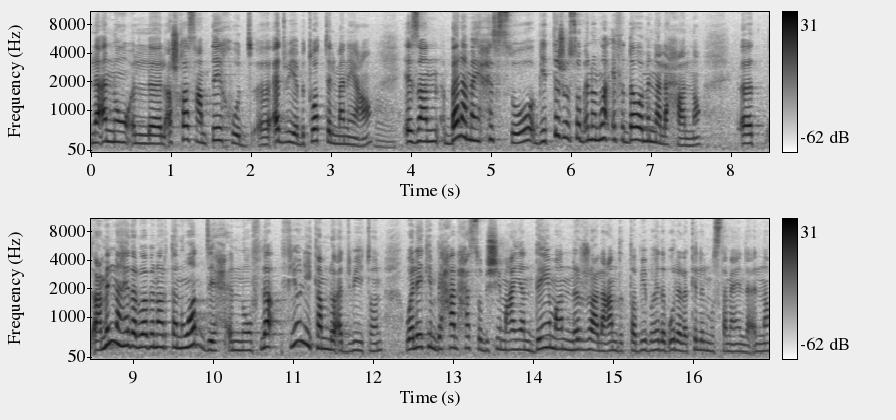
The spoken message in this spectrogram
لأنه الأشخاص عم تاخذ أدوية بتوطي المناعة. اذا بلا ما يحسوا بيتجهوا صوب إنه نوقف الدواء منا لحالنا. عملنا هذا ال webinar تنوضح إنه لا فيهم يكملوا أدويتهم ولكن بحال حسوا بشيء معين دائما نرجع لعند الطبيب وهذا بقولها لكل المستمعين لنا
